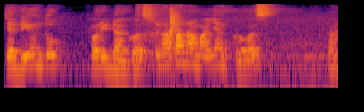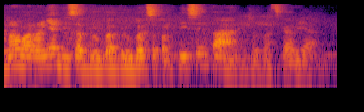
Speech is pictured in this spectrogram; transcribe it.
Jadi untuk Florida Ghost, kenapa namanya Ghost? Karena warnanya bisa berubah-berubah seperti setan, sobat sekalian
